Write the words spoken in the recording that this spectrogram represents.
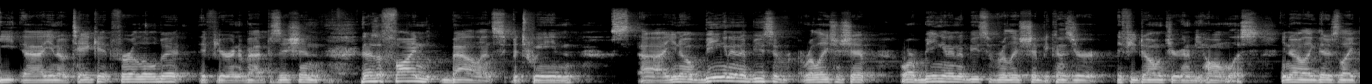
uh, you know, take it for a little bit if you're in a bad position. There's a fine balance between, uh, you know, being in an abusive relationship or being in an abusive relationship because you're, if you don't, you're going to be homeless. You know, like there's like,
